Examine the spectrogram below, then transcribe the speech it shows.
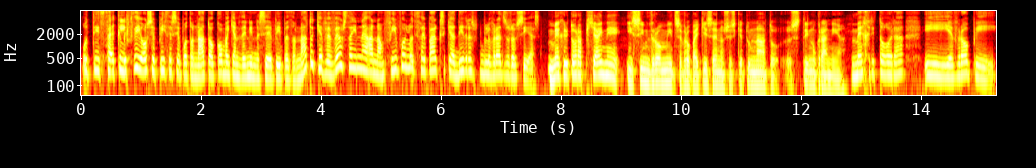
ότι θα εκλειφθεί ως επίθεση από το ΝΑΤΟ, ακόμα και αν δεν είναι σε επίπεδο ΝΑΤΟ, και βεβαίως θα είναι αναμφίβολο ότι θα υπάρξει και αντίδραση από την πλευρά της Ρωσίας. Μέχρι τώρα, ποια είναι η συνδρομή της Ευρωπαϊκής Ένωσης και του ΝΑΤΟ στην Ουκρανία; Μέχρι τώρα η Ευρώπη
